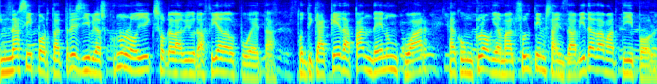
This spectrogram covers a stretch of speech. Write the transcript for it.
Ignasi porta tres llibres cronològics sobre la biografia del poeta, tot i que queda pendent un quart que conclogui amb els últims anys de vida de Martí i Pol.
